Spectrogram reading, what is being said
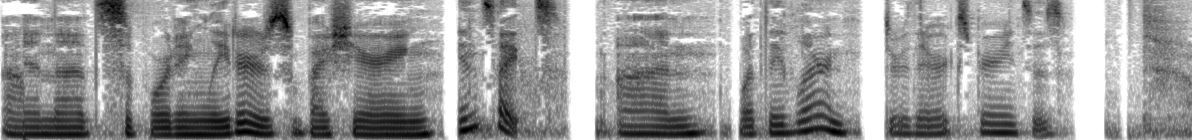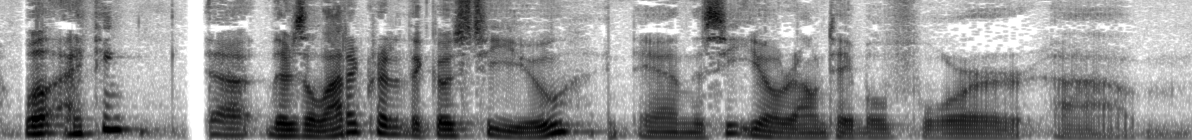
um, and that's supporting leaders by sharing insights on what they've learned through their experiences. Well, I think uh, there's a lot of credit that goes to you and the CEO Roundtable for um,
